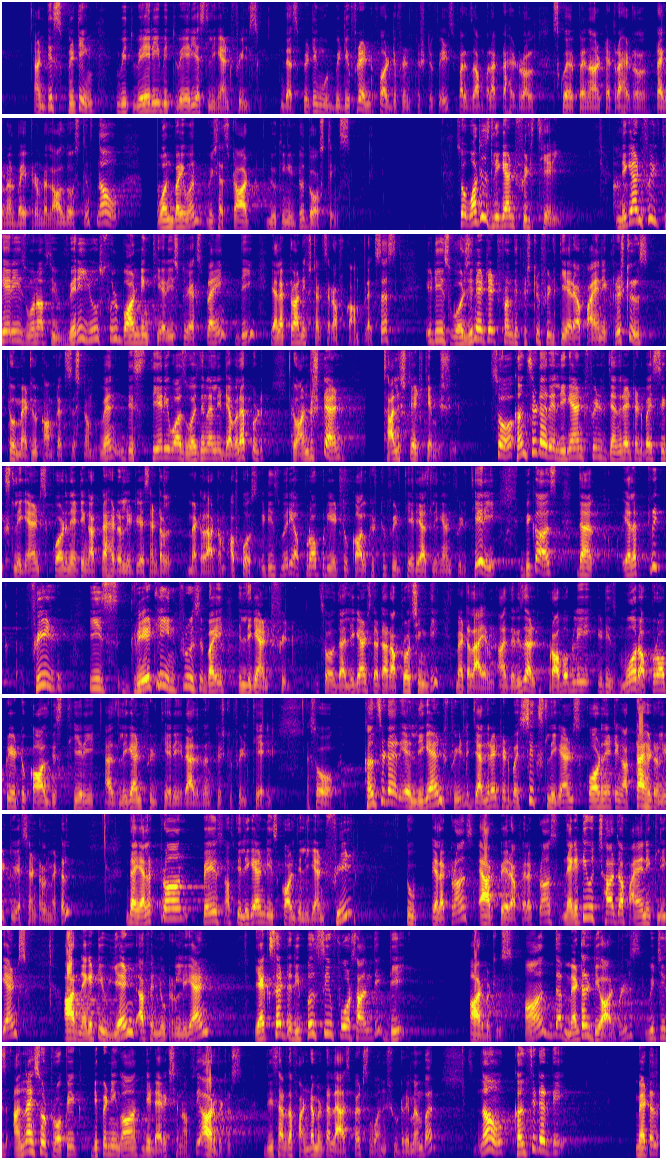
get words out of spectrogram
And this splitting with vary with various ligand fields. The splitting would be different for different crystal fields for example octahedral, square planar, tetrahedral, trigonal bipyramidal all those things. Now one by one we shall start looking into those things. So what is ligand field theory? Ligand field theory is one of the very useful bonding theories to explain the electronic structure of complexes. It is originated from the crystal field theory of ionic crystals to metal complex system. When this theory was originally developed to understand solid state chemistry. So, consider a ligand field generated by 6 ligands coordinating octahedrally to a central metal atom. Of course, it is very appropriate to call crystal field theory as ligand field theory because the electric field is greatly influenced by the ligand field. So, the ligands that are approaching the metal ion as a result probably it is more appropriate to call this theory as ligand field theory rather than crystal field theory. So, consider a ligand field generated by 6 ligands coordinating octahedrally to a central metal. The electron pairs of the ligand is called the ligand field two electrons or pair of electrons, negative charge of ionic ligands or negative end of a neutral ligand exert repulsive force on the d orbitals on the metal d orbitals which is anisotropic depending on the direction of the orbitals. These are the fundamental aspects one should remember. Now consider the metal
